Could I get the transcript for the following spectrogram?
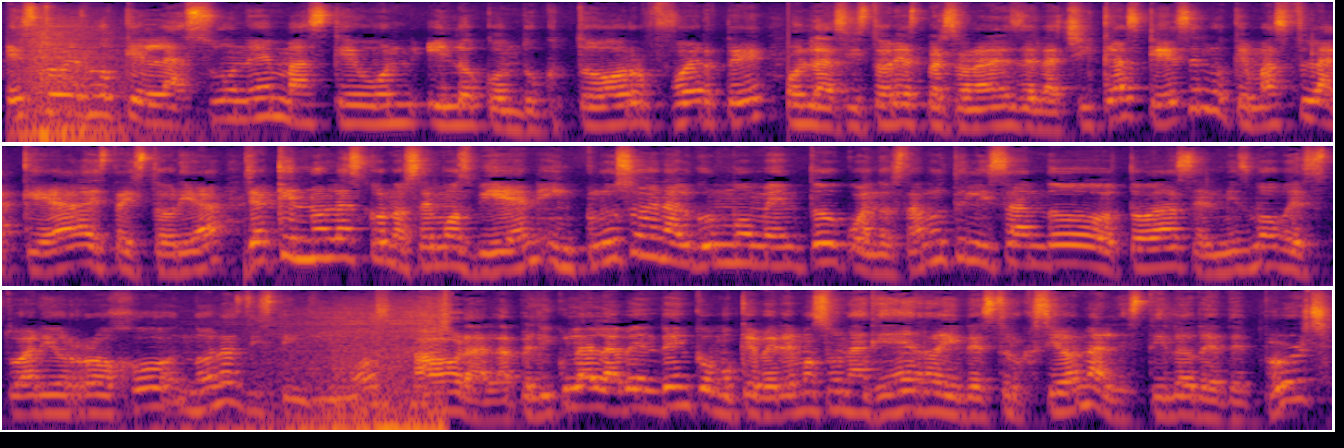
Esto es lo que las une más que un hilo conductor fuerte o las historias personales de las chicas, que es en lo que más flaquea esta historia, ya que no las conocemos bien, incluso en algún momento cuando están utilizando todas el mismo vestuario rojo, no las distinguimos. Ahora, la película la venden como que veremos una guerra y destrucción al estilo de The Purge,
